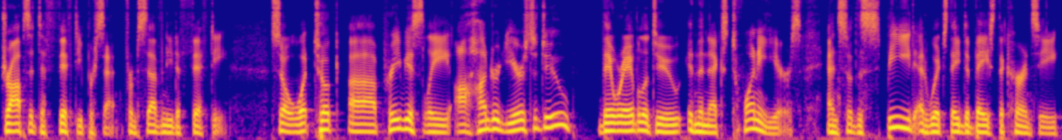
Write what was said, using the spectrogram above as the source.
drops it to 50%, from 70 to 50. So what took uh, previously 100 years to do, they were able to do in the next 20 years. And so the speed at which they debased the currency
